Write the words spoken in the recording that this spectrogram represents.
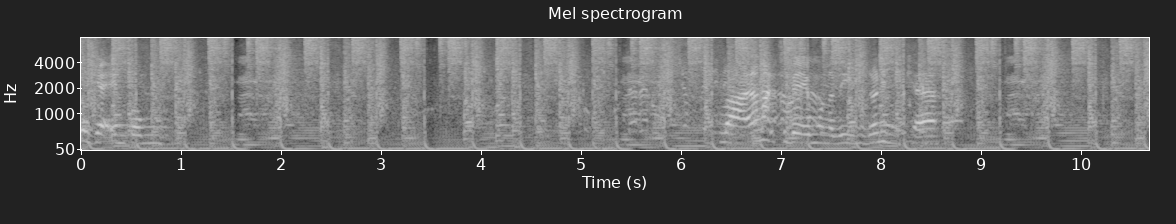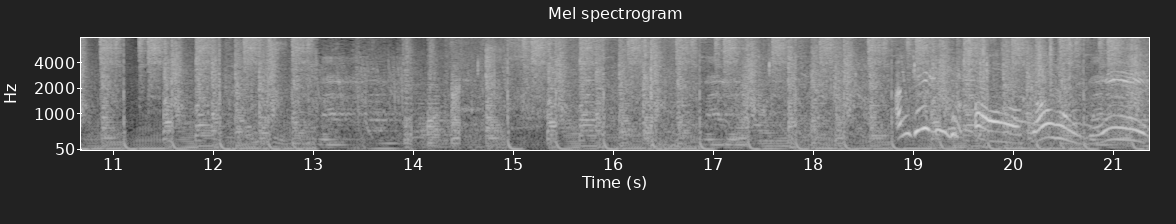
Oh, I'm literally getting bummed. Right, I'm activating one of these, I don't even care. I'm getting the- Oh, go away.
